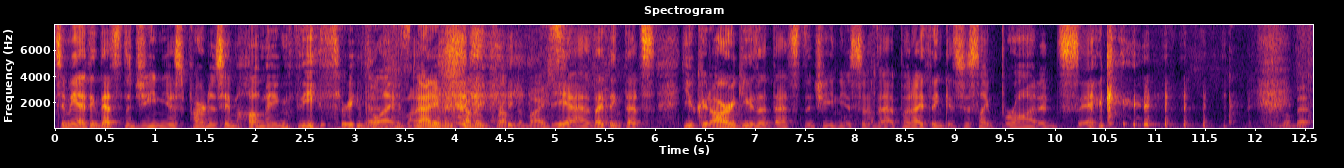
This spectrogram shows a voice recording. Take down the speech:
to me i think that's the genius part is him humming the three blind it's mice not even coming from the mice. yeah, I think that's you could argue that that's the genius of that, but I think it's just like broad and sick. a little bit.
